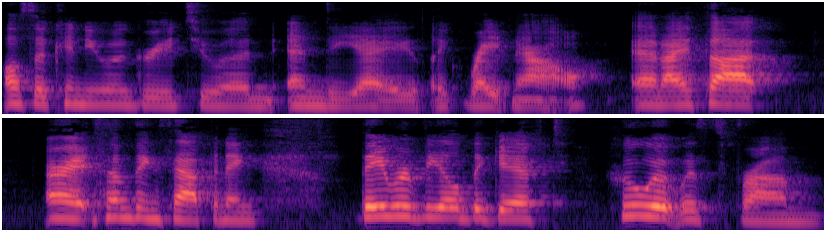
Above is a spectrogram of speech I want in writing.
Also, can you agree to an NDA like right now? And I thought, all right, something's happening. They revealed the gift, who it was from.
